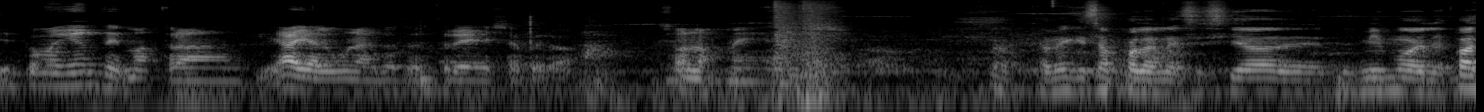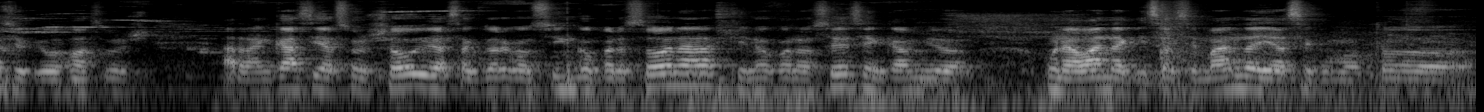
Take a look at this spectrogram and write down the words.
Y el comediante es más tranqui, hay alguna que otra estrella, pero son los medios. También quizás por la necesidad de- del mismo del espacio, que vos vas a un, arrancás y haces un show y vas a actuar con cinco personas que no conoces, en cambio una banda quizás se manda y hace como todo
